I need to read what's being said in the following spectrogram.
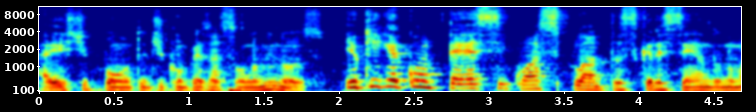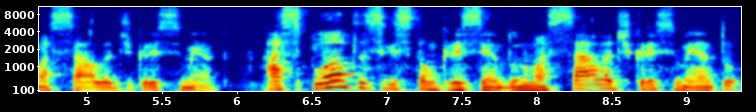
a este ponto de compensação luminoso. E o que, que acontece com as plantas crescendo numa sala de crescimento? As plantas que estão crescendo numa sala de crescimento,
